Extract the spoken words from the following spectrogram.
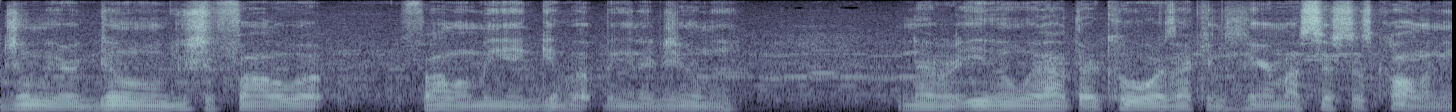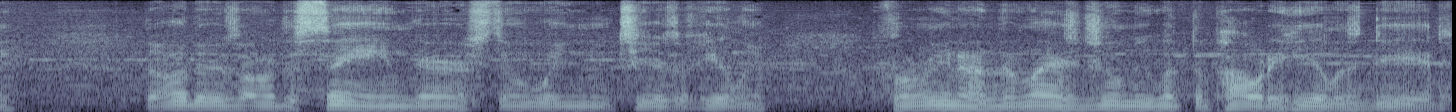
Jumi are doomed. You should follow up, follow me, and give up being a Jumi. Never, even without their cores, I can hear my sisters calling me. The others are the same. They're still waiting tears of healing. Florina, the last Jumi with the power to heal, is dead.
